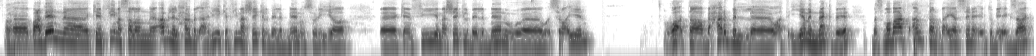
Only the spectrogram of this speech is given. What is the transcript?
صح آه بعدين آه كان في مثلا قبل الحرب الأهلية كان في مشاكل بين لبنان وسوريا. آه كان في مشاكل بين لبنان وإسرائيل وقتها بحرب وقت أيام النكبة بس ما بعرف إمتى بأي سنة to be exact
